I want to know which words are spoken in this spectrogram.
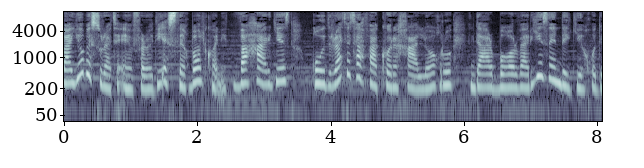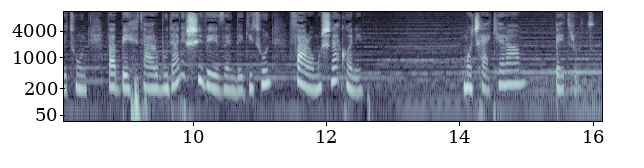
و یا به صورت انفرادی استقبال کنید و هرگز قدرت تفکر خلاق رو در باروری زندگی خودتون و بهتر بودن شیوه زندگیتون فراموش نکنید. متشکرم بدرود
